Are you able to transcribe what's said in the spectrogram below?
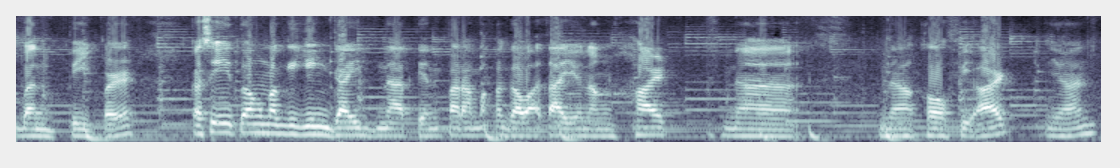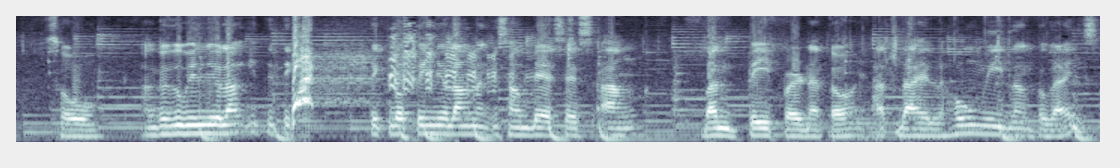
band paper. Kasi ito ang magiging guide natin para makagawa tayo ng heart na na coffee art. Yan. So, ang gagawin nyo lang, ititik tiklopin nyo lang ng isang beses ang band paper na to. At dahil homemade lang to guys,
